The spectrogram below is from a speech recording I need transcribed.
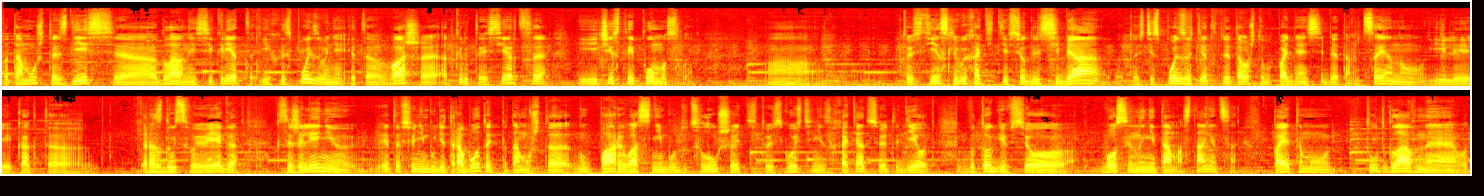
потому что здесь э, главный секрет их использования – это ваше открытое сердце и чистые помыслы. То есть, если вы хотите все для себя, то есть использовать это для того, чтобы поднять себе там цену или как-то раздуть свое эго, к сожалению, это все не будет работать, потому что ну, пары вас не будут слушать, то есть гости не захотят все это делать. В итоге все ВОЗ и ныне там останется. Поэтому тут главное вот,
